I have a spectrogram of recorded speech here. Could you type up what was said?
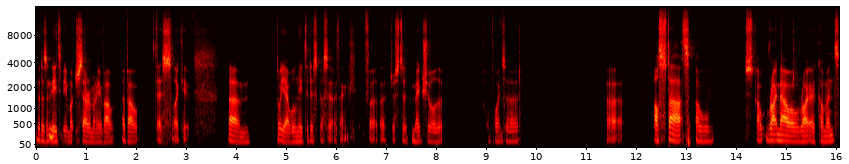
there doesn't need to be much ceremony about about this. Like it, um, but yeah, we'll need to discuss it. I think further just to make sure that all points are heard. Uh, I'll start. I will oh, right now. I'll write a comment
